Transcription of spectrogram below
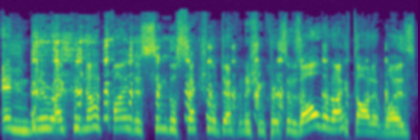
And there, I could not find a single sexual definition, Chris. It was all what I thought it was,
